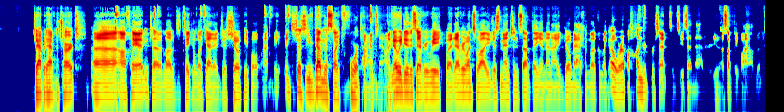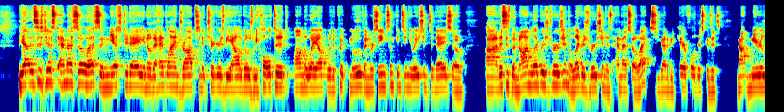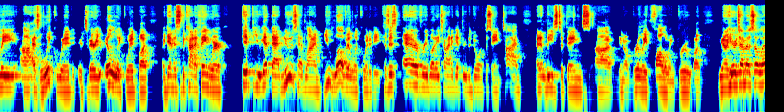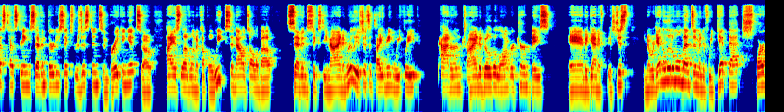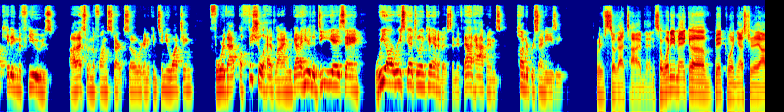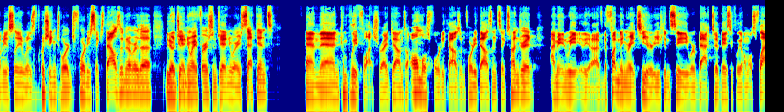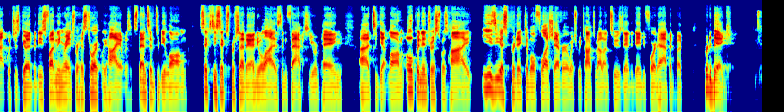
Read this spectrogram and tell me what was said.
Do you happen to have the chart uh, offhand? I would love to take a look at it. Just show people. Uh, it's just you've done this like four times now. I know we do this every week, but every once in a while you just mention something, and then I go back and look. I'm like, oh, we're up hundred percent since you said that, or you know, something wild. But yeah, this is just MSOS. And yesterday, you know, the headline drops and it triggers the algos. We halted on the way up with a quick move, and we're seeing some continuation today. So. Uh, this is the non-leveraged version. The leveraged version is MSOX. You got to be careful just because it's not nearly uh, as liquid. It's very illiquid. But again, this is the kind of thing where if you get that news headline, you love illiquidity because it's everybody trying to get through the door at the same time, and it leads to things, uh, you know, really following through. But you know, here's MSOS testing 736 resistance and breaking it, so highest level in a couple of weeks, and now it's all about 769, and really it's just a tightening weekly pattern, trying to build a longer term base. And again, if it's just you know, we're getting a little momentum. And if we get that spark hitting the fuse, uh, that's when the fun starts. So we're going to continue watching for that official headline. We got to hear the DEA saying, we are rescheduling cannabis. And if that happens, 100% easy. We've still got time then. So what do you make of Bitcoin yesterday? Obviously was pushing towards 46,000 over the, you know, January 1st and January 2nd and then complete flush, right? Down to almost 40,000, 40,600. I mean, we have the funding rates here. You can see we're back to basically almost flat, which is good. But these funding rates were historically high. It was expensive to be long. 66% annualized. In fact, you were paying uh, to get long. Open interest was high. Easiest predictable flush ever, which we talked about on Tuesday, the day before it happened, but pretty big.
